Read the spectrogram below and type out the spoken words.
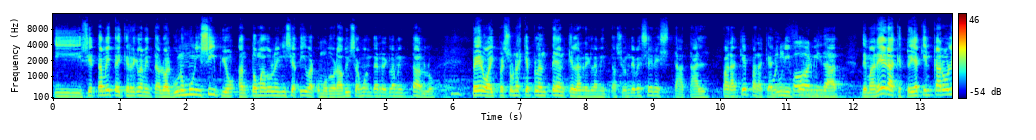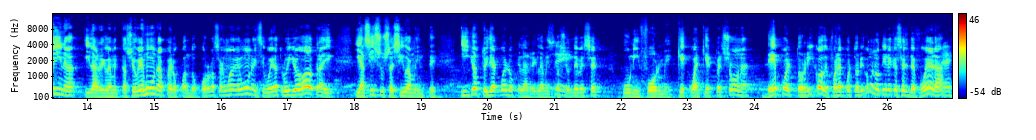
Y ciertamente hay que reglamentarlo. Algunos municipios han tomado la iniciativa, como Dorado y San Juan, de reglamentarlo, pero hay personas que plantean que la reglamentación debe ser estatal. ¿Para qué? Para que haya uniformidad de manera que estoy aquí en Carolina y la reglamentación es una, pero cuando corro a San Juan es una y si voy a Trujillo es otra y, y así sucesivamente. Y yo estoy de acuerdo que la reglamentación debe ser uniforme, que cualquier persona de Puerto Rico o de fuera de Puerto Rico, no tiene que ser de fuera,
